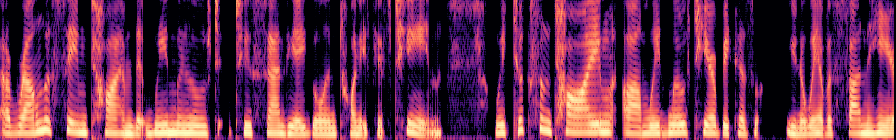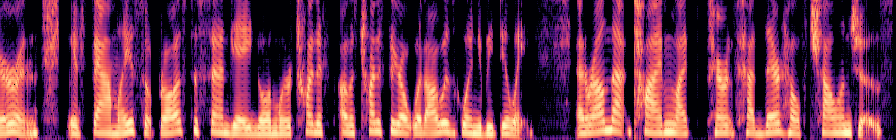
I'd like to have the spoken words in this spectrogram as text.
around the same time that we moved to San Diego in 2015. We took some time. Um, we'd moved here because you know, we have a son here and we had family. So it brought us to San Diego and we were trying to, I was trying to figure out what I was going to be doing. And around that time, my parents had their health challenges.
